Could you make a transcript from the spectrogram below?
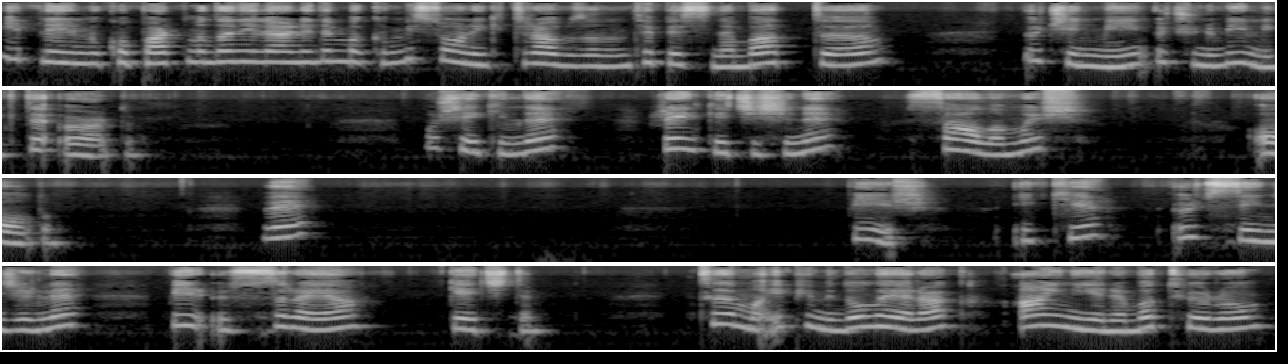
iplerimi kopartmadan ilerledim. Bakın bir sonraki trabzanın tepesine battım. 3 ilmeğin üçünü birlikte ördüm. Bu şekilde renk geçişini sağlamış oldum. Ve 1 2 3 zincirle bir üst sıraya geçtim. Tığıma ipimi dolayarak aynı yere batıyorum.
